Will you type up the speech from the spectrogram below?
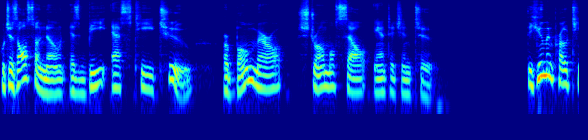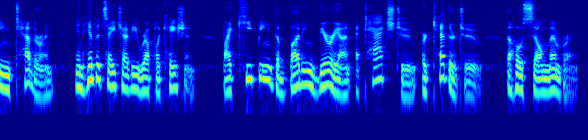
which is also known as BST2 or bone marrow stromal cell antigen 2. The human protein tetherin inhibits HIV replication by keeping the budding virion attached to or tethered to the host cell membrane.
